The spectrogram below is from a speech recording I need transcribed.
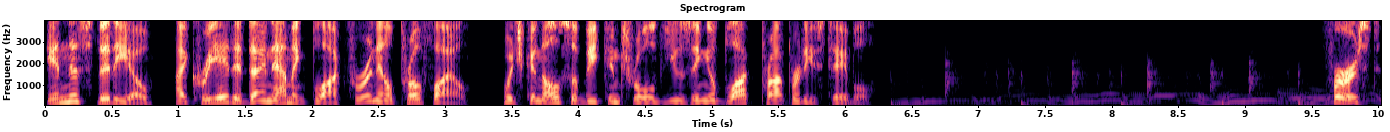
In this video, I create a dynamic block for an L profile, which can also be controlled using a block properties table. First,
